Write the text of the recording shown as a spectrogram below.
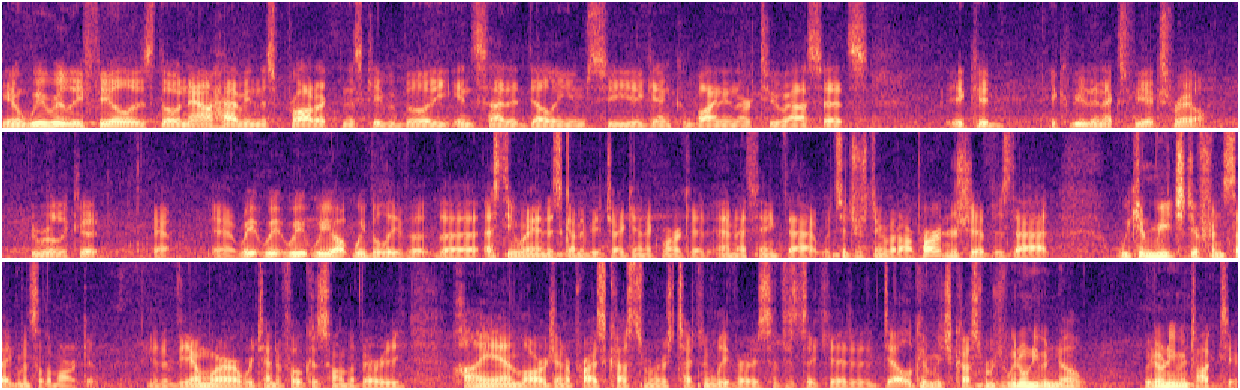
you know, we really feel as though now having this product and this capability inside of Dell EMC, again, combining our two assets, it could, it could be the next VxRail. It really could. Yeah, yeah. We, we, we, we believe that the SD-WAN is going to be a gigantic market, and I think that what's interesting about our partnership is that we can reach different segments of the market. You know, VMware, we tend to focus on the very high-end, large enterprise customers, technically very sophisticated. Dell can reach customers we don't even know we don't even talk to.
